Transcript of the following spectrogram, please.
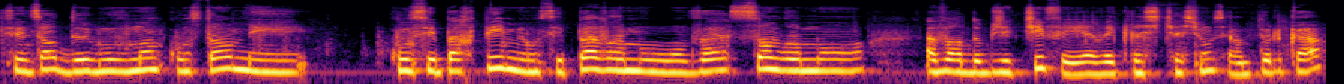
c'est une sorte de mouvement constant, mais qu'on s'éparpille, mais on ne sait pas vraiment où on va, sans vraiment avoir d'objectif. Et avec la situation, c'est un peu le cas.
